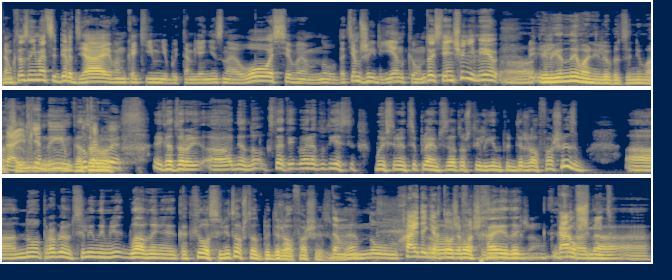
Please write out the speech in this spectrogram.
Там кто занимается Бердяевым каким-нибудь, там, я не знаю, Лосевым, ну, да тем же Ильенковым. То есть я ничего не имею... А, Ильиным они любят заниматься. Да, Ильиным. Которого, ну, как бы... Который, а, не, ну, кстати говоря, тут есть... Мы все время цепляемся за то, что Ильин поддержал фашизм, а, но проблема с Ильиным, главное, как философ, не то, что он поддержал фашизм. Там, да? Ну, Хайдегер тоже вот, фашизм Хайдег... поддержал. Карл Шмидт. Да, а,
